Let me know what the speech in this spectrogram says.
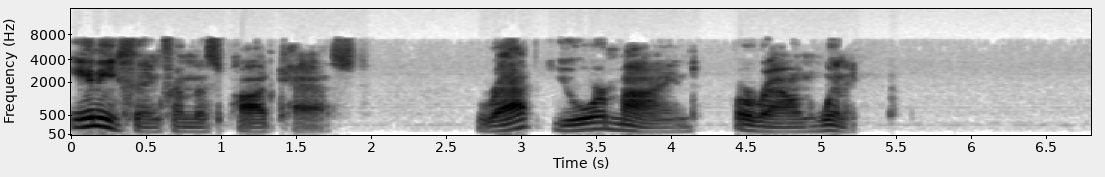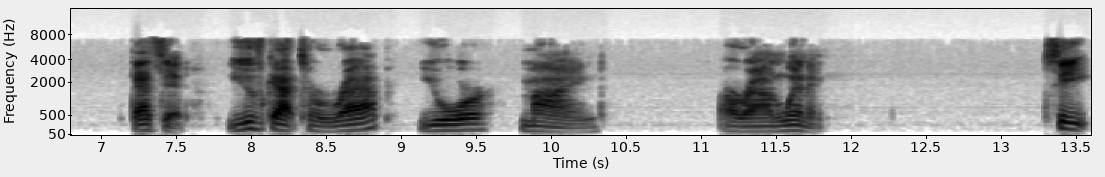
anything from this podcast, wrap your mind around winning. That's it. You've got to wrap your mind around winning. See,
